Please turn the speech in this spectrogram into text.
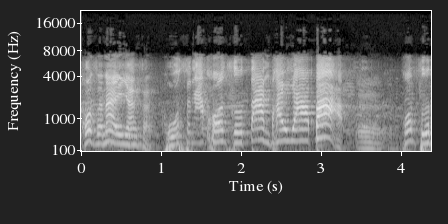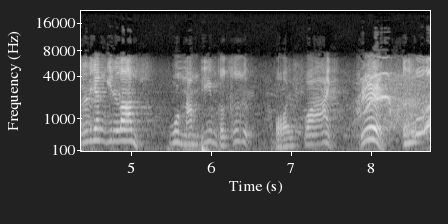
โฆษณาอีหยังสัตว์โฆษณาคอนเสิร์ตต้านภัยยาบ้าเออคอนเสิร์ตเลี้ยงอินลอนผู้นำทีมก็คือปอยฝ้ายนี่เออ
